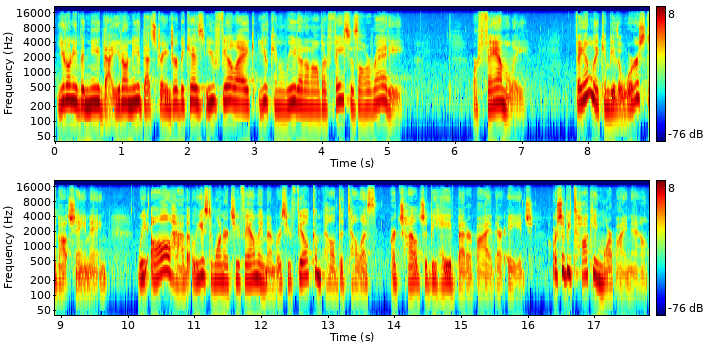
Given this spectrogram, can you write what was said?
you don't even need that. You don't need that stranger because you feel like you can read it on all their faces already. Or family. Family can be the worst about shaming. We all have at least one or two family members who feel compelled to tell us our child should behave better by their age or should be talking more by now.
